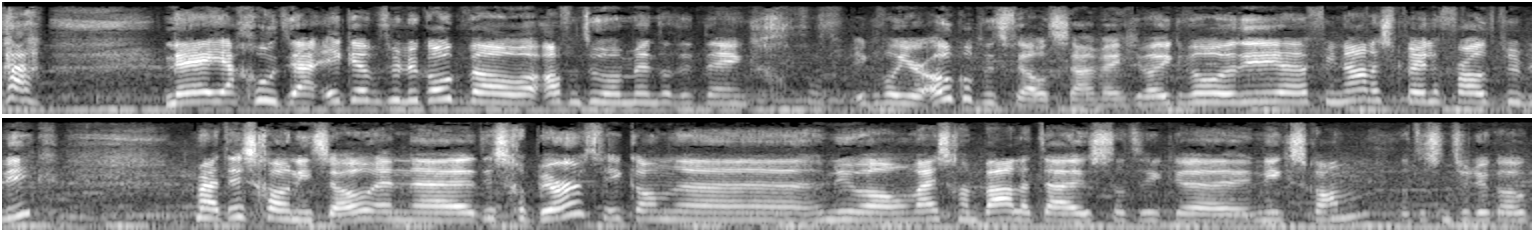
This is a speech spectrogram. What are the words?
nee, ja goed. Ja, ik heb natuurlijk ook wel af en toe een moment dat ik denk... Ik wil hier ook op dit veld staan, weet je wel. Ik wil die uh, finale spelen voor al het publiek. Maar het is gewoon niet zo. En uh, het is gebeurd. Ik kan uh, nu wel onwijs gaan balen thuis dat ik niks kan. Dat is natuurlijk ook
